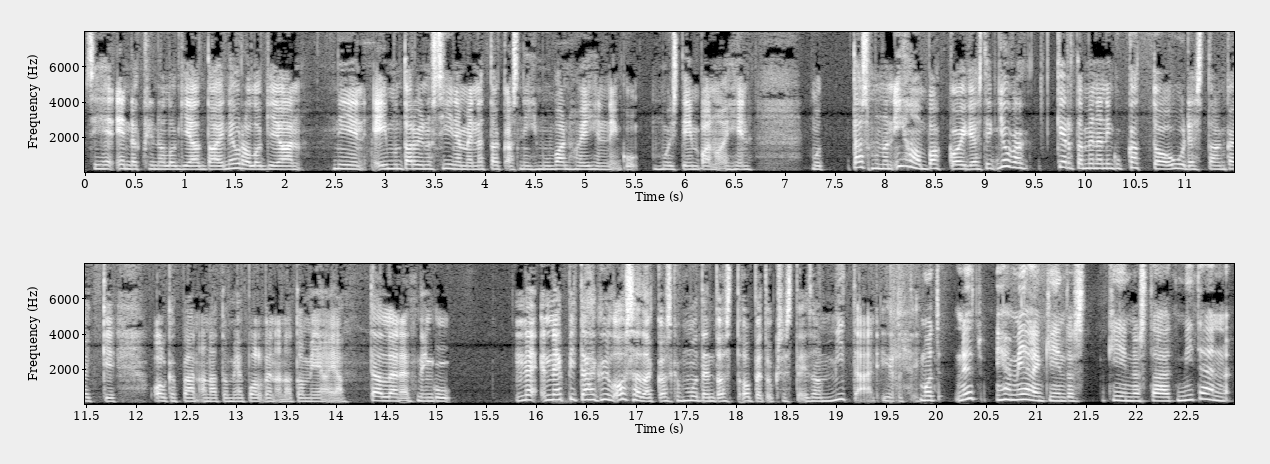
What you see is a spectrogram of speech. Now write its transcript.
siihen endokrinologiaan tai neurologiaan, niin ei mun tarvinnut siinä mennä takaisin niihin mun vanhoihin niin kuin muistiinpanoihin tässä mun on ihan pakko oikeasti joka kerta mennä niin kuin kattoo uudestaan kaikki olkapään anatomia, polven anatomia ja tällainen, että niin kuin ne, ne pitää kyllä osata, koska muuten tuosta opetuksesta ei saa mitään irti. Mutta nyt ihan mielenkiintoista, että miten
